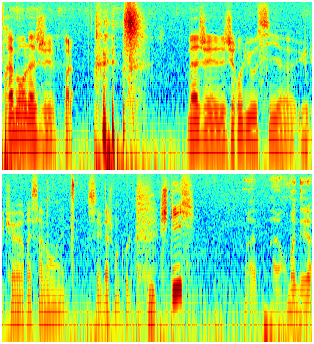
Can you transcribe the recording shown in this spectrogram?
vraiment là, j'ai voilà. là, j'ai j'ai relu aussi euh, Hulk euh, récemment et c'est vachement cool. Mm. Ch'ti? Alors moi déjà,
